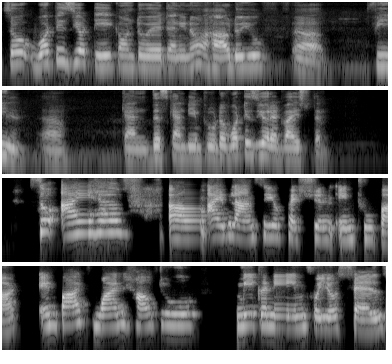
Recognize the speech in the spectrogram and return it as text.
So, what is your take onto it, and you know how do you uh, feel uh, can this can be improved, or what is your advice to them? So, I have um, I will answer your question in two parts. In part one, how to make a name for yourself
